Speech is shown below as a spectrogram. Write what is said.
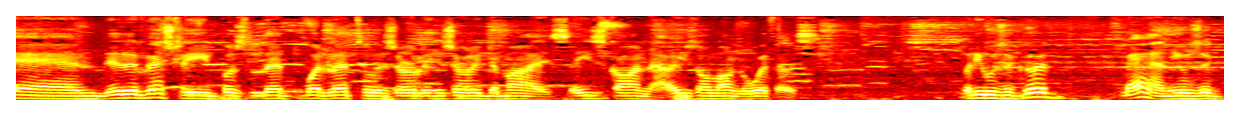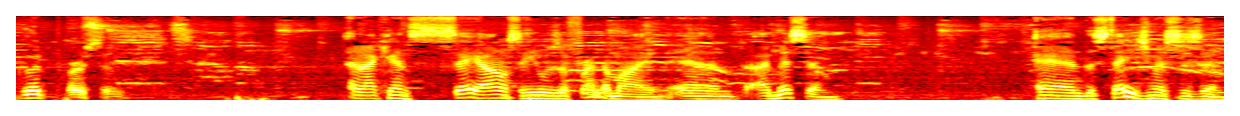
and it eventually was led, what led to his early his early demise. He's gone now. He's no longer with us. But he was a good man. He was a good person, and I can say honestly, he was a friend of mine, and I miss him. And the stage misses him,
